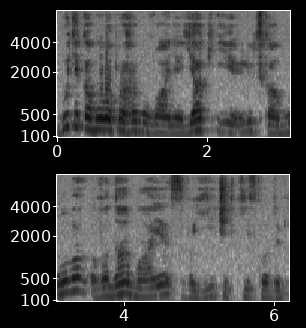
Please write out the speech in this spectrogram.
Будь-яка мова програмування, як і людська мова, вона має свої чіткі складові.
